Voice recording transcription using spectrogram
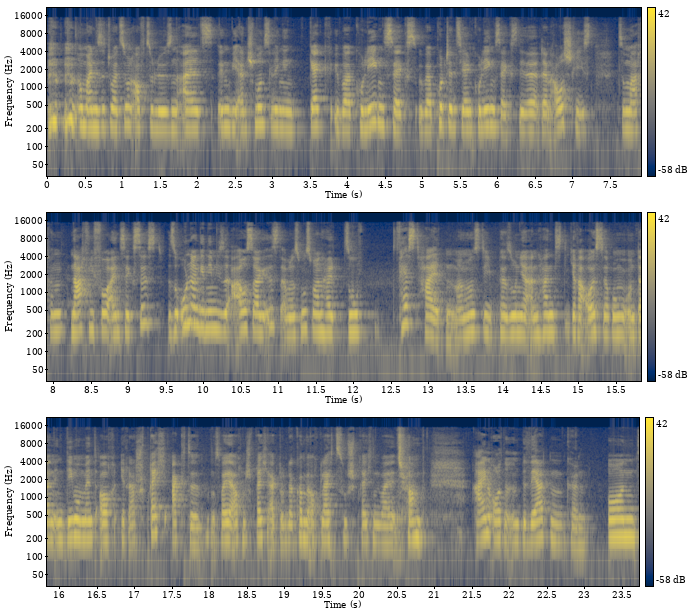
um eine Situation aufzulösen, als irgendwie einen schmunzligen Gag über Kollegensex, über potenziellen Kollegensex, den er dann ausschließt, zu machen, nach wie vor ein Sexist. So unangenehm diese Aussage ist, aber das muss man halt so festhalten. Man muss die Person ja anhand ihrer Äußerungen und dann in dem Moment auch ihrer Sprechakte, das war ja auch ein Sprechakt und da kommen wir auch gleich zu sprechen, weil Trump einordnen und bewerten können. Und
